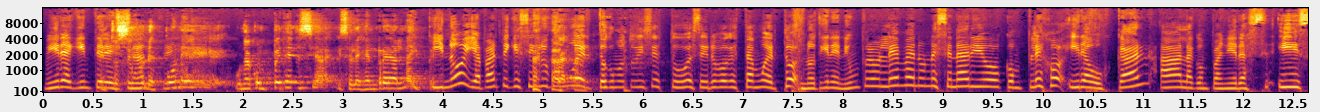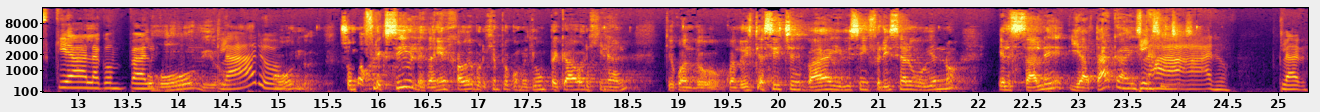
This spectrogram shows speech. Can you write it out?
Mira qué interesante. Entonces uno les pone una competencia y se les enreda el naipe. Y no, y aparte que ese grupo muerto, como tú dices tú, ese grupo que está muerto, no tiene ni un problema en un escenario complejo ir a buscar a la compañera Isquia, a la compañera... Obvio. Claro. Obvio. Son más flexibles. Daniel Jaude, por ejemplo, cometió un pecado original que cuando, cuando Isquia Siches va y dice infeliz al gobierno, él sale y ataca a Isquia Claro, claro.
